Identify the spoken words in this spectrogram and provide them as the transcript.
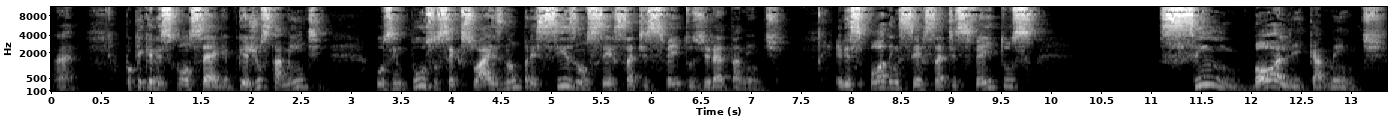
né? Por que, que eles conseguem? Porque justamente os impulsos sexuais não precisam ser satisfeitos diretamente. Eles podem ser satisfeitos simbolicamente.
